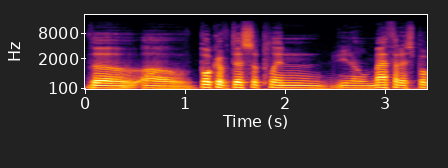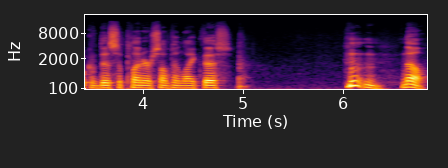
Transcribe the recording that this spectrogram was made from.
the uh, Book of Discipline, you know, Methodist Book of Discipline or something like this. no.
